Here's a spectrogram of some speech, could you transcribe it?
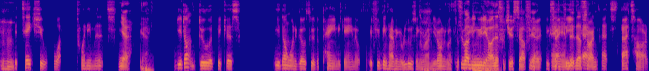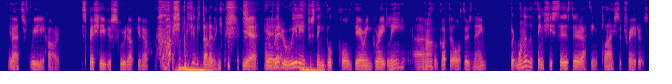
hmm It takes you what twenty minutes. yeah, yeah, You don't do it because you don't want to go through the pain again of if you've been having a losing run, you don't want to go through. It's about being really honest with yourself. Yeah, Yeah, exactly. And th- that's And hard. That's that's hard. Yeah. That's really hard, especially if you're screwed up. You know, I, should, have done it again. Yeah, I read yeah. a really interesting book called Daring Greatly. Uh, I Uh-huh. forgot the author's name, but one of the things she says there, I think, applies to traders.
